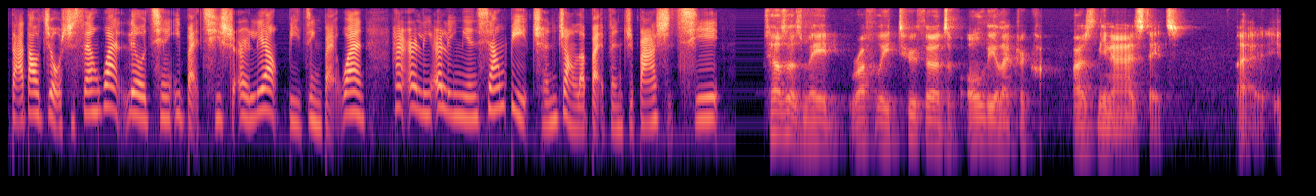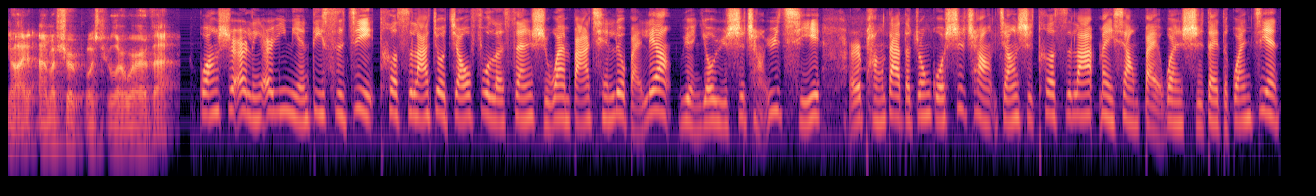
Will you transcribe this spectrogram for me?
达到九十三万六千一百七十二辆，逼近百万，和二零二零年相比，成长了百分之八十七。Tesla has made roughly two thirds of all the electric cars in the United States. You know, I, I'm not sure most people are aware of that. 光是二零二一年第四季，特斯拉就交付了三十万八千六百辆，远优于市场预期。而庞大的中国市场将是特斯拉迈向百万时代的关键。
